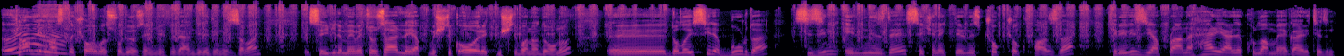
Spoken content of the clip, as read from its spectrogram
Öyle Tam bir mi? hasta çorbası oluyor zencefil rendelediğiniz zaman. Ee, Sevgili Mehmet Özer'le yapmıştık. O öğretmişti bana da onu. Ee, dolayısıyla burada sizin elinizde seçenekleriniz çok çok fazla. Kereviz yaprağını her yerde kullanmaya gayret edin.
